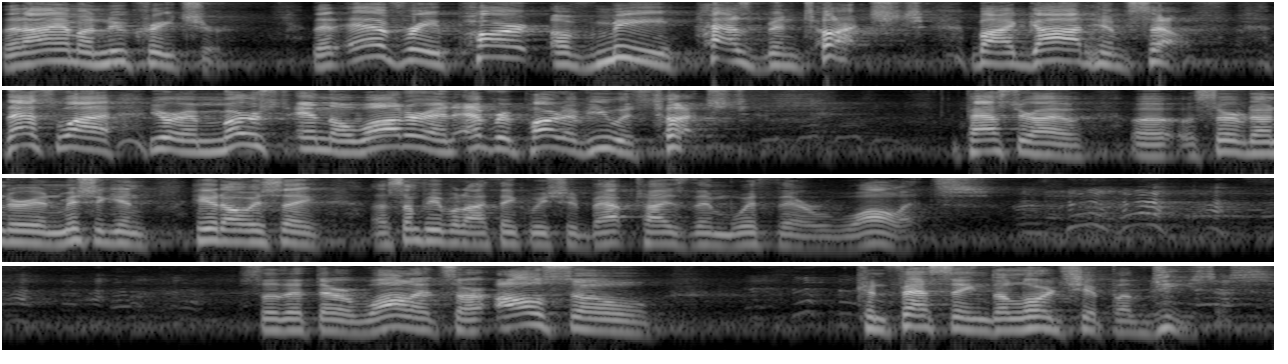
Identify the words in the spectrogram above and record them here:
that I am a new creature, that every part of me has been touched by God Himself. That's why you're immersed in the water and every part of you is touched. Pastor I uh, served under in Michigan, he would always say, uh, Some people, I think we should baptize them with their wallets. so that their wallets are also confessing the lordship of Jesus.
